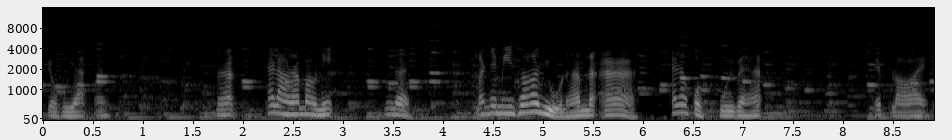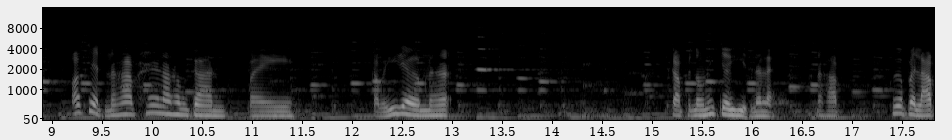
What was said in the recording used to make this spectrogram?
เปียวคุยะนะนะฮะให้เราทำเอานี้นี่เลย มันจะมีซ่อนอยู่นะครับนะอ่าให้เรากดคุยไปฮะเรียบร้อยพอเสร็จนะครับให้เราทำการไปกลับไปที่เดิมนะฮะ กลับไปตรงที่เจอหินนั่นแหละนะครับ เพื่อไปรับ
